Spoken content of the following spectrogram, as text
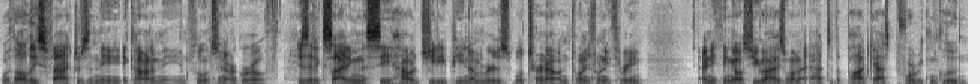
With all these factors in the economy influencing our growth, is it exciting to see how GDP numbers will turn out in 2023? Anything else you guys want to add to the podcast before we conclude?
